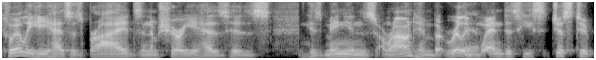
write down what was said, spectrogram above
clearly he has his brides, and I'm sure he has his his minions around him. But really, yeah. when does he just to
